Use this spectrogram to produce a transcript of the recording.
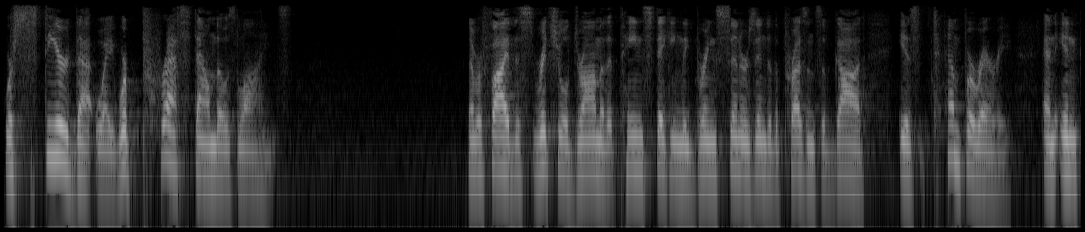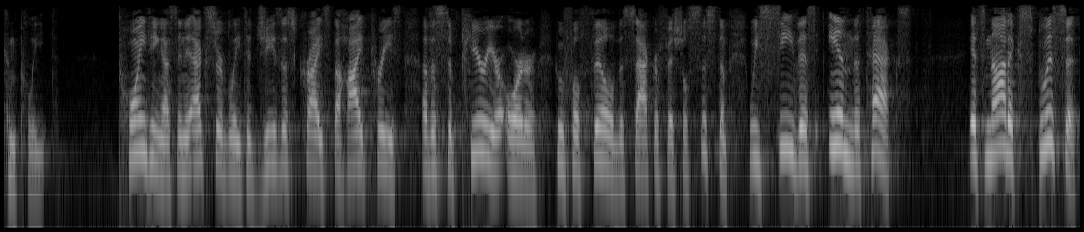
We're steered that way. We're pressed down those lines. Number five, this ritual drama that painstakingly brings sinners into the presence of God is temporary and incomplete, pointing us inexorably to Jesus Christ, the high priest of a superior order who fulfilled the sacrificial system. We see this in the text. It's not explicit.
